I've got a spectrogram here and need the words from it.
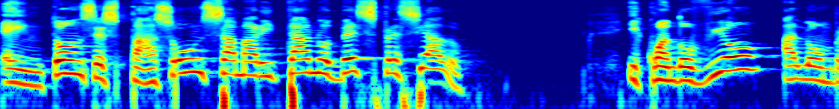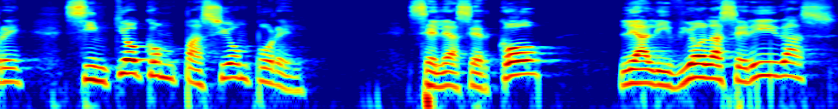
entonces pasó un samaritano despreciado y cuando vio al hombre, sintió compasión por él. Se le acercó, le alivió las heridas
